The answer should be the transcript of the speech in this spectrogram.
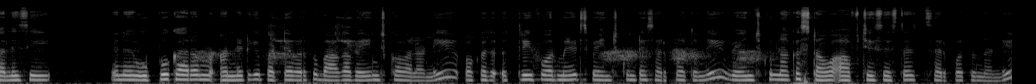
కలిసి నేను ఉప్పు కారం అన్నిటికీ పట్టే వరకు బాగా వేయించుకోవాలండి. ఒక త్రీ ఫోర్ మినిట్స్ వేయించుకుంటే సరిపోతుంది. వేయించుకున్నాక స్టవ్ ఆఫ్ చేసేస్తే సరిపోతుందండి.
